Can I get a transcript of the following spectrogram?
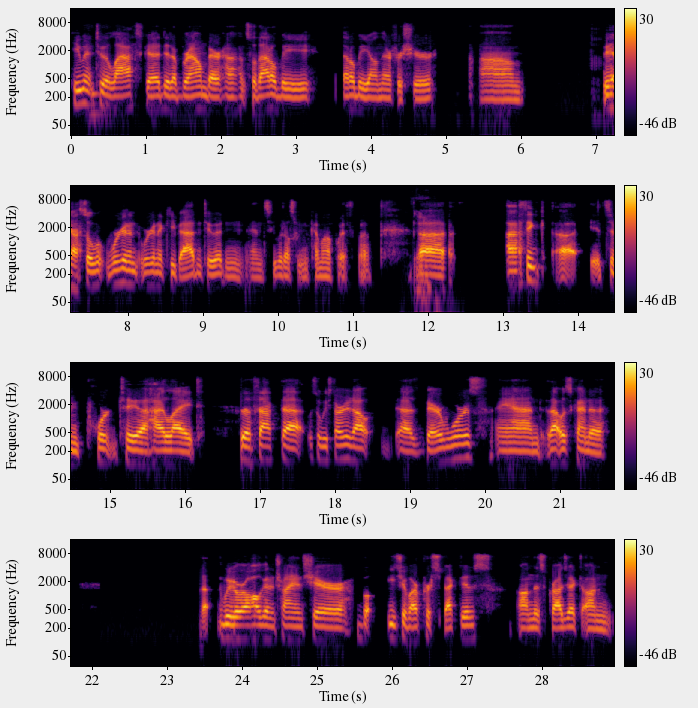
he went to Alaska, did a brown bear hunt, so that'll be that'll be on there for sure. Um, yeah, so we're gonna we're gonna keep adding to it and and see what else we can come up with. But yeah. uh, I think uh, it's important to highlight the fact that so we started out as Bear Wars, and that was kind of we were all going to try and share each of our perspectives on this project on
